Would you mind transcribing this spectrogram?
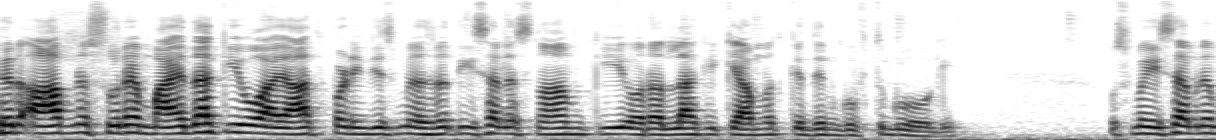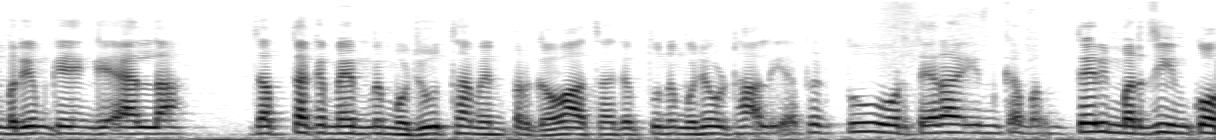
फिर आपने सूर्य मायदा की वो आयात पढ़ी जिसमें हज़रत ईसा इस्लाम की और अल्लाह की क्यामत के दिन गुफ्तु होगी। उसमें ईसा अपने मरीम कहेंगे अल्लाह जब तक मैं इनमें मौजूद था मैं इन पर गवाह था जब तूने मुझे उठा लिया फिर तू और तेरा इनका तेरी मर्ज़ी इनको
